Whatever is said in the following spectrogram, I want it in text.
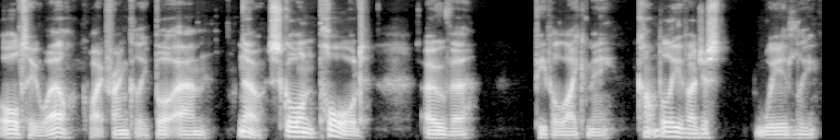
all too well, quite frankly. But um, no, scorn poured over people like me. Can't believe I just weirdly,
